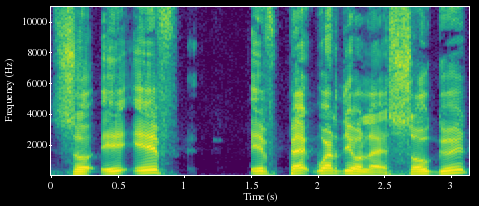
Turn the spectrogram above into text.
So if if Pep Guardiola is so good,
